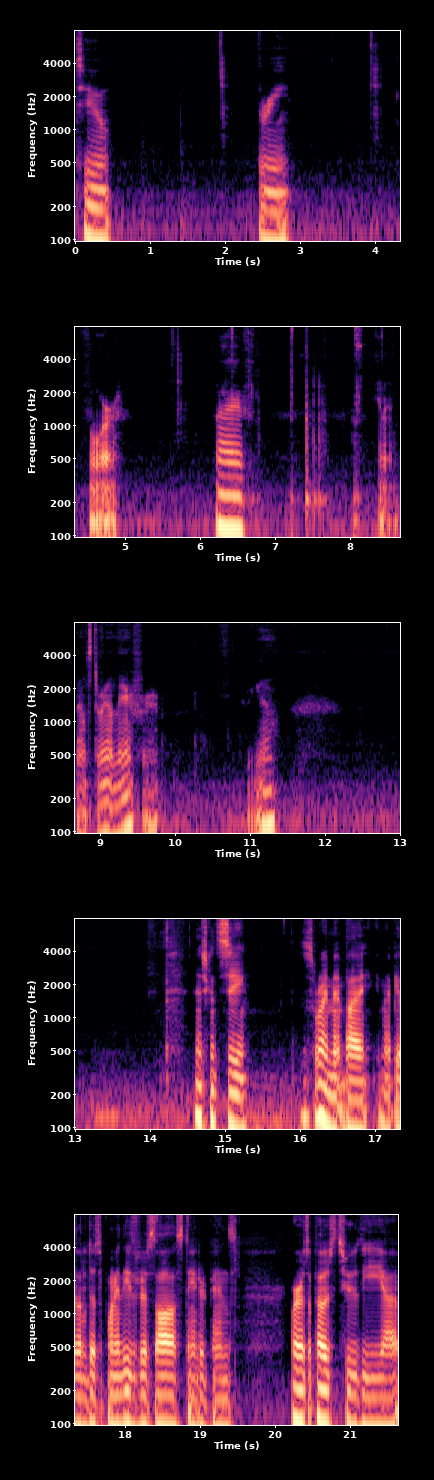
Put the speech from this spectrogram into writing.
two, three, four, five. Kind of bounced around there for, there we go. As you can see, this is what I meant by you might be a little disappointed. These are just all standard pins, whereas opposed to the uh,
